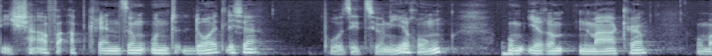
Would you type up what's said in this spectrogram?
die scharfe Abgrenzung und deutliche Positionierung, um ihre Marke, um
